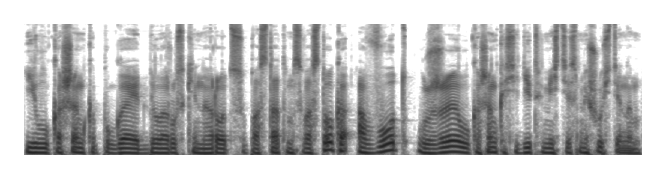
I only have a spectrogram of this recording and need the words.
и Лукашенко пугает белорусский народ супостатом с Востока, а вот уже Лукашенко сидит вместе с Мишустиным,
